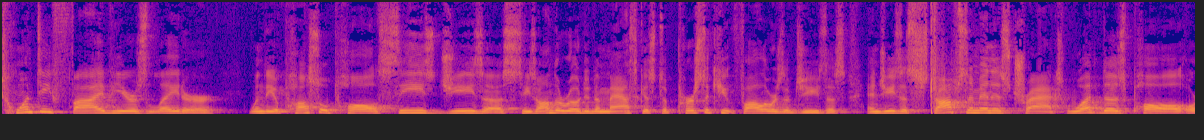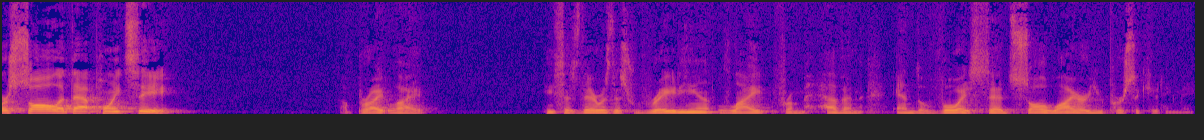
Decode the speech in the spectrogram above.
25 years later, when the Apostle Paul sees Jesus, he's on the road to Damascus to persecute followers of Jesus, and Jesus stops him in his tracks. What does Paul or Saul at that point see? A bright light. He says, There was this radiant light from heaven, and the voice said, Saul, why are you persecuting me?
